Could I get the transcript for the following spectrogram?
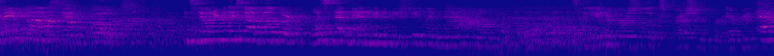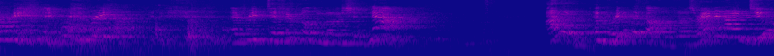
Same pose. Same pose. And so whenever they saw a billboard, what's that man going to be feeling now? It's a universal expression for everything. Every, every, every difficult emotion. Now, I agree with all of those, right? And I do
